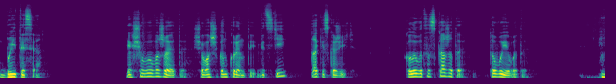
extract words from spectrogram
Бийтеся. Якщо ви вважаєте, що ваші конкуренти відстій, так і скажіть. Коли ви це скажете, то виявите.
